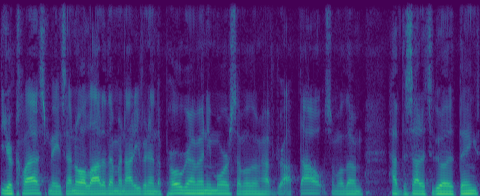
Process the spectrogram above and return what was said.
your classmates. I know a lot of them are not even in the program anymore. Some of them have dropped out. Some of them have decided to do other things.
